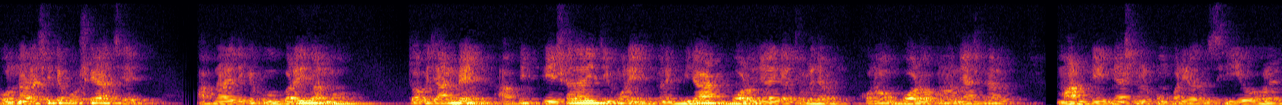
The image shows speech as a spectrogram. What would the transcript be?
কন্যা রাশিতে বসে আছে আপনার এদিকে বুধবারেই জন্ম। তবে জানবেন, আপনি পেশাদারি জীবনে মানে বিরাট বড় জায়গায় চলে যাবেন। কোনো বড় কোনো ন্যাশনাল মাল্টি ন্যাশনাল কোম্পানির হয়তো সিইও হলেন,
